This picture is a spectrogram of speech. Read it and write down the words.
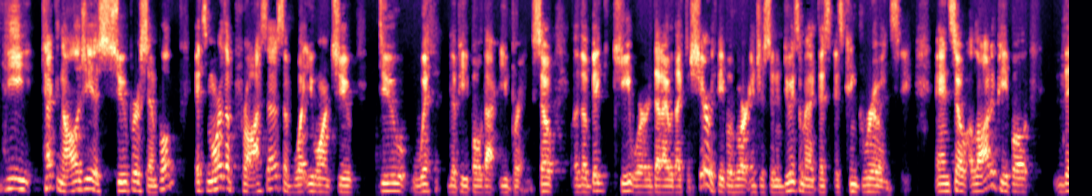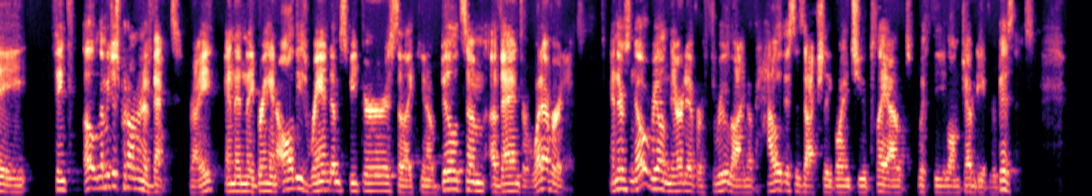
the technology is super simple. It's more the process of what you want to do with the people that you bring. So the big keyword that I would like to share with people who are interested in doing something like this is congruency. And so a lot of people, they think, oh, let me just put on an event, right? And then they bring in all these random speakers to like, you know, build some event or whatever it is. And there's no real narrative or through line of how this is actually going to play out with the longevity of your business.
